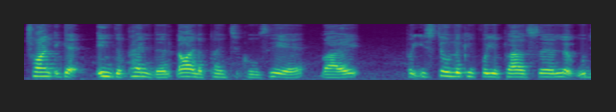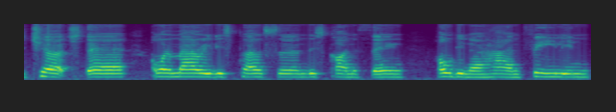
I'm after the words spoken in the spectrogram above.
trying to get independent. Nine of Pentacles here, right? But you're still looking for your person. Look with the church there I want to marry this person, this kind of thing, holding her hand, feeling,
